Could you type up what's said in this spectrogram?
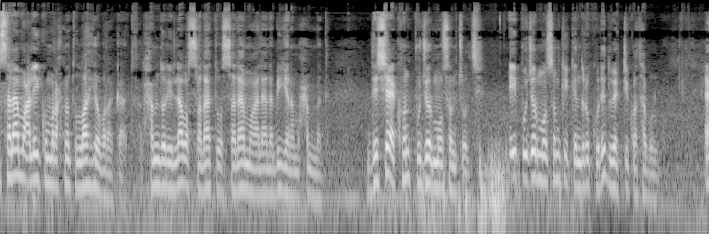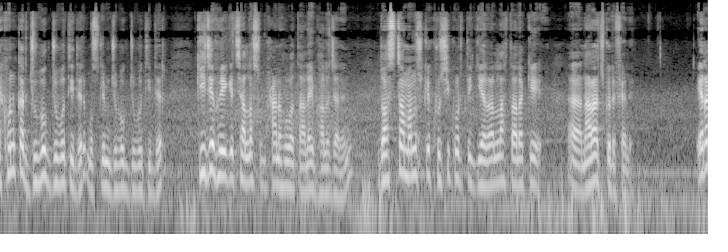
আসসালামু আলাইকুম রহমতুল্লাহ বরাকাত আলহামদুলিল্লাহ ওসালাত ওসালাম আলা নবীনা মোহাম্মদ দেশে এখন পুজোর মৌসুম চলছে। এই পুজোর মৌসুমকে কেন্দ্র করে দু একটি কথা বলব। এখনকার যুবক যুবতীদের, মুসলিম যুবক যুবতীদের, কি যে হয়ে গেছে আল্লাহ সুবহানাহু ওয়া তাআলাই ভালো জানেন। দশটা মানুষকে খুশি করতে গিয়ে আর আল্লাহ তালাকে নারাজ করে ফেলে। এরা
